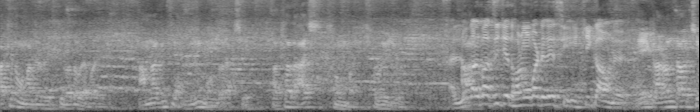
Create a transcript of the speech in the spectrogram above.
রাখেন ওনাদের ব্যক্তিগত ব্যাপারে আমরা কিন্তু একদিনই বন্ধ রাখছি। অর্থাৎ আজ সোমবার ষোলোই জুন। আর লোকাল বাসে যে ধর্মঘটে কী কারণে? এই কারণটা হচ্ছে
